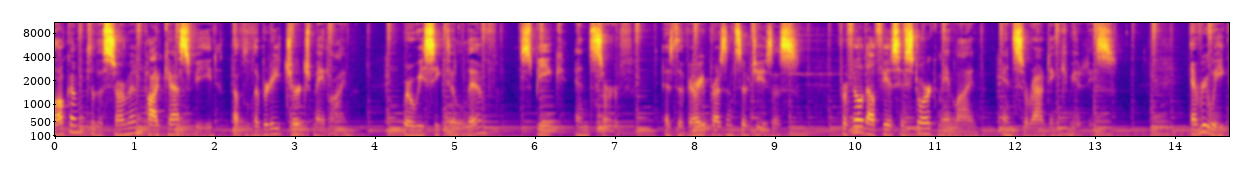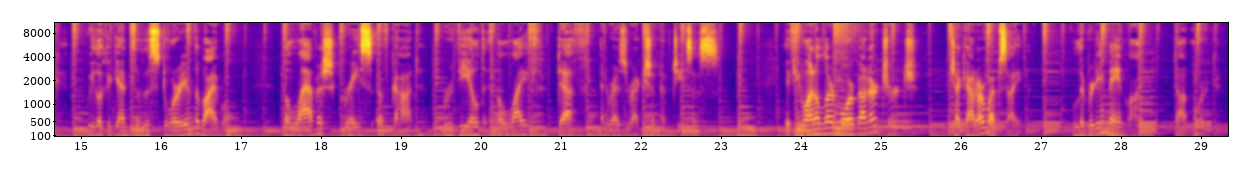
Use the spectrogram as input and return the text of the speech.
Welcome to the Sermon Podcast feed of Liberty Church Mainline, where we seek to live, speak, and serve as the very presence of Jesus for Philadelphia's historic Mainline and surrounding communities. Every week, we look again to the story of the Bible, the lavish grace of God revealed in the life, death, and resurrection of Jesus. If you want to learn more about our church, check out our website, libertymainline.org.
